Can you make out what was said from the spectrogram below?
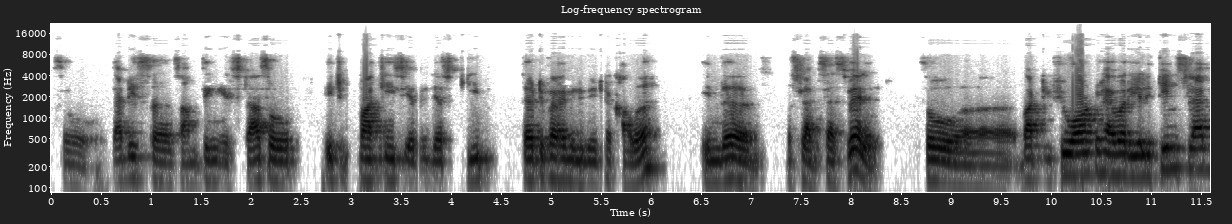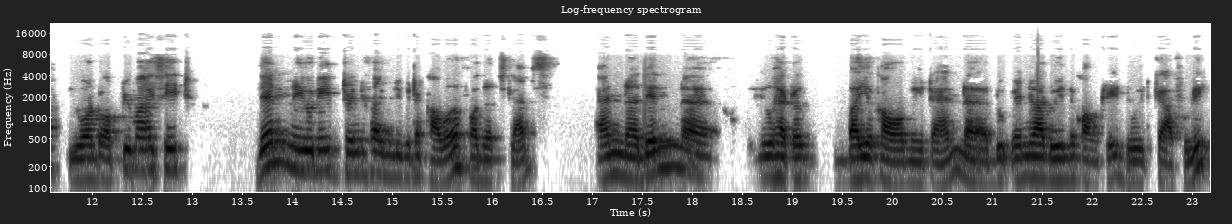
So that is uh, something extra. So it's much easier to just keep 35 millimeter cover in the slabs as well. So, uh, but if you want to have a really thin slab, you want to optimize it, then you need 25 millimeter cover for the slabs. And uh, then uh, you have to buy a cover meter and uh, do, when you are doing the concrete, do it carefully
